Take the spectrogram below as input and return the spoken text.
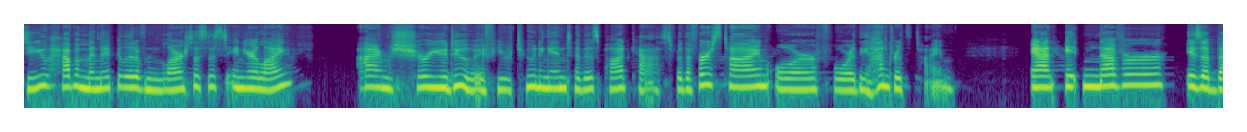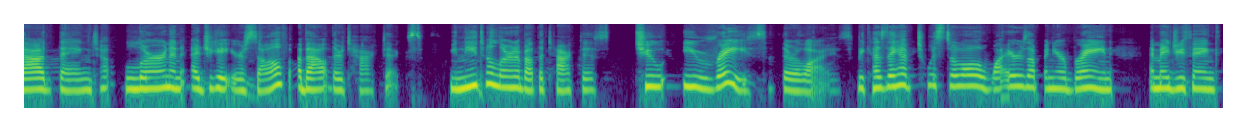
Do you have a manipulative narcissist in your life? I'm sure you do if you're tuning into this podcast for the first time or for the hundredth time. And it never is a bad thing to learn and educate yourself about their tactics. You need to learn about the tactics to erase their lies because they have twisted all the wires up in your brain and made you think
